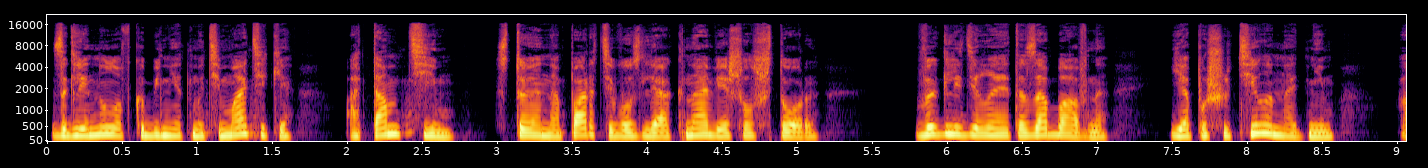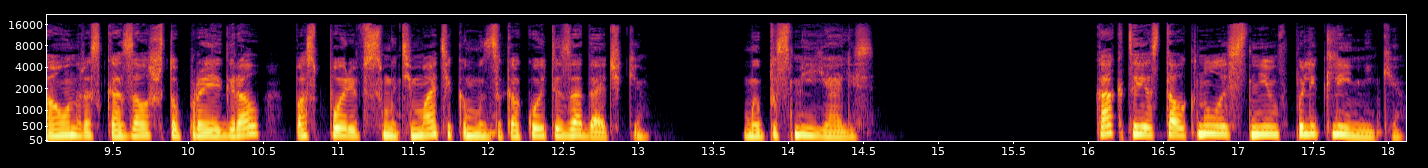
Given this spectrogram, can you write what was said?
Заглянула в кабинет математики, а там Тим, стоя на парте возле окна, вешал шторы. Выглядело это забавно. Я пошутила над ним, а он рассказал, что проиграл, поспорив с математиком из-за какой-то задачки. Мы посмеялись. Как-то я столкнулась с ним в поликлинике.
